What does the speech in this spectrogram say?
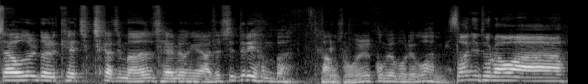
자 오늘도 이렇게 칙칙하지만 세 명의 아저씨들이 한번 방송을 꾸며보려고 합니다 써니 돌아와.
